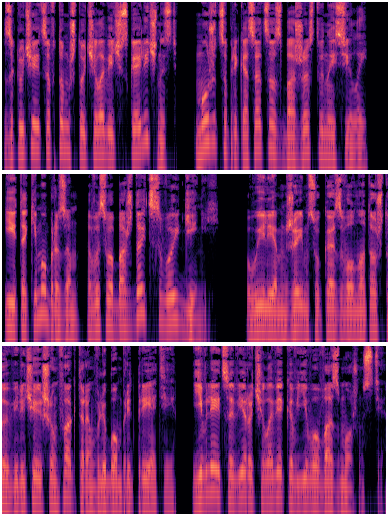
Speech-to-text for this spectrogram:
заключается в том, что человеческая личность может соприкасаться с божественной силой и таким образом высвобождать свой гений. Уильям Джеймс указывал на то, что величайшим фактором в любом предприятии является вера человека в его возможности.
